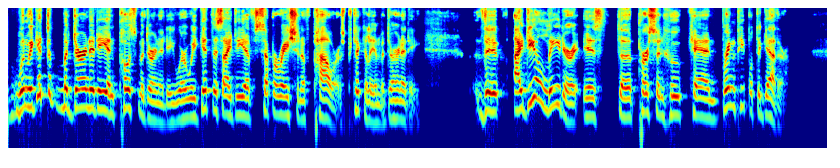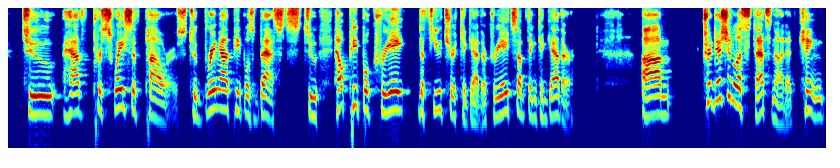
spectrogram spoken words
when we get to modernity and post-modernity where we get this idea of separation of powers particularly in modernity the ideal leader is the person who can bring people together to have persuasive powers, to bring out people's bests, to help people create the future together, create something together. Um, traditionalists, that's not it. King,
